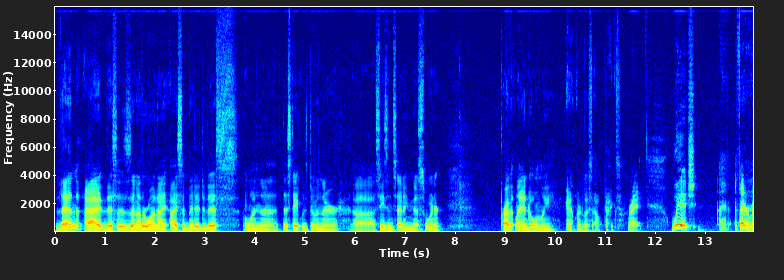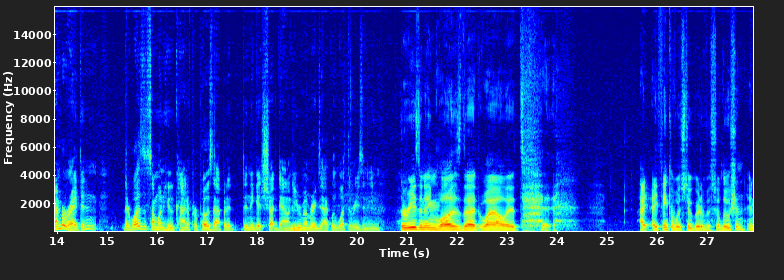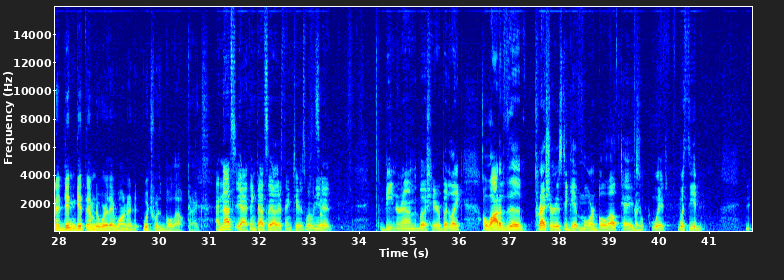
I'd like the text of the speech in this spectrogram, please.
Then I this is another one I, I submitted to this when the, the state was doing their uh, season setting this winter. Private land only antlerless elk tags. Right. Which, if I remember right, didn't there was someone who kind of proposed that, but it didn't it get shut down? Do you mm-hmm. remember exactly what the reasoning? The reasoning was that well it I, I think it was too good of a solution and it didn't get them to where they wanted, which was bull elk tags. And that's yeah, I think that's the other thing too is what we need So- to beating around the bush here. But like a lot of the pressure is to get more bull elk tags, Right. which with the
